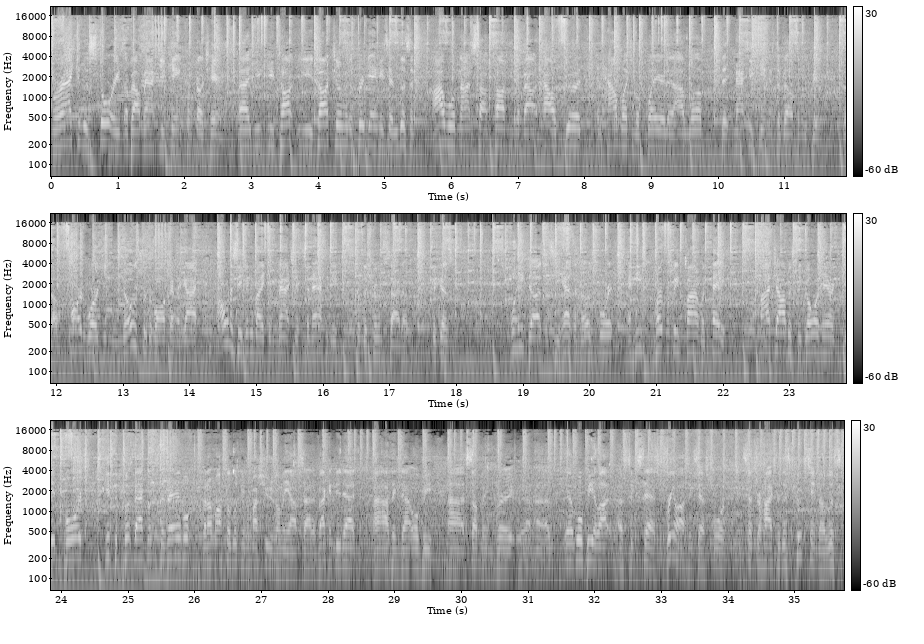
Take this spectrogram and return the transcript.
miraculous stories about Matthew King from Coach Herring. Uh, you, you talk you talked to him in the pregame. He said, "Listen, I will not stop talking about how good and how much of a player that I love that Matthew King has developed into being. The hardworking, nose for the ball kind of guy. I want to see if anybody can match his tenacity from the Kountze side of it because." What he does is he has a nose for it, and he's perfectly fine with, hey, my job is to go in there, and get boards, get the putback when it's available, but I'm also looking for my shooters on the outside. If I can do that, I think that will be uh, something very, uh, uh, that will be a lot of success, bring a lot of success for Central High. But this Kountze team, though, listen,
